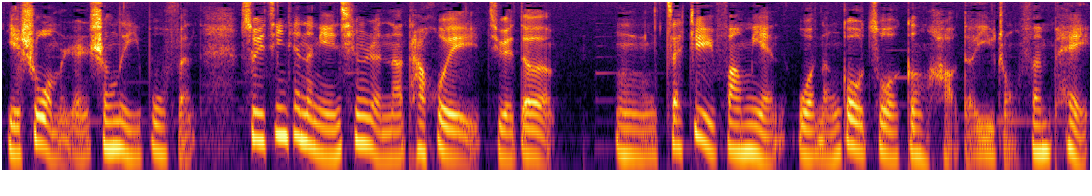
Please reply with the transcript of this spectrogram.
也是我们人生的一部分。所以今天的年轻人呢，他会觉得。嗯，在这一方面，我能够做更好的一种分配，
